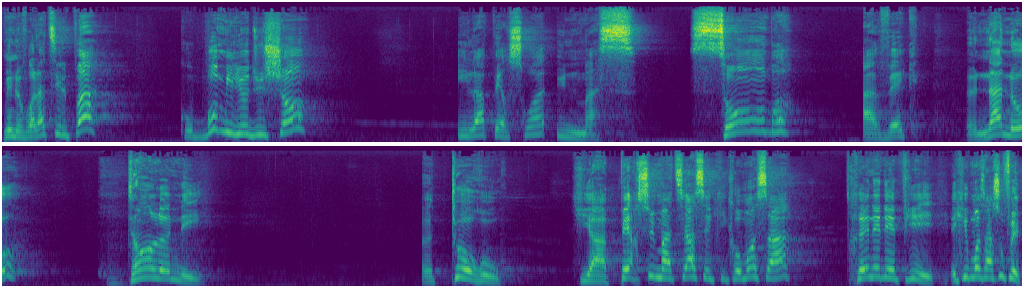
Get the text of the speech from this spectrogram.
Mais ne voilà-t-il pas qu'au beau milieu du champ, il aperçoit une masse sombre avec un anneau dans le nez. Un taureau qui a aperçu Mathias et qui commence à traîner des pieds et qui commence à souffler.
